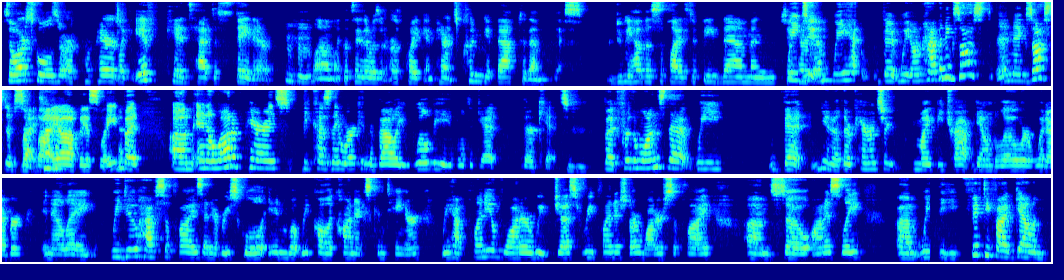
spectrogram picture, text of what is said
So, our schools are prepared, like if kids had to stay there, mhm. um, like let's say there was an earthquake and parents couldn't get back to them, yes. Do we have the supplies to feed them and take we care do. of them? We ha- that we don't have an exhaust an exhaustive Right. supply, obviously, but um, and a lot of parents, because they work in the valley, will be able to get their kids. Mhm. But for the ones that we that you know their parents are might be trapped down below or whatever in LA, we do have supplies at every school in what we call a Connex container. We have plenty of water. We've just replenished our water supply. Um, so honestly, um, we the 55 gallon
